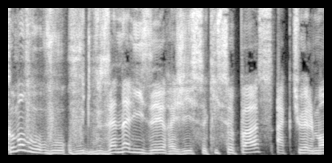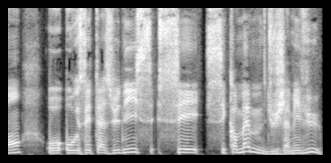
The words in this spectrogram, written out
Comment vous, vous, vous, vous analysez, Régis, ce qui se passe actuellement aux, aux États-Unis? C'est c'est quand même du jamais vu.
